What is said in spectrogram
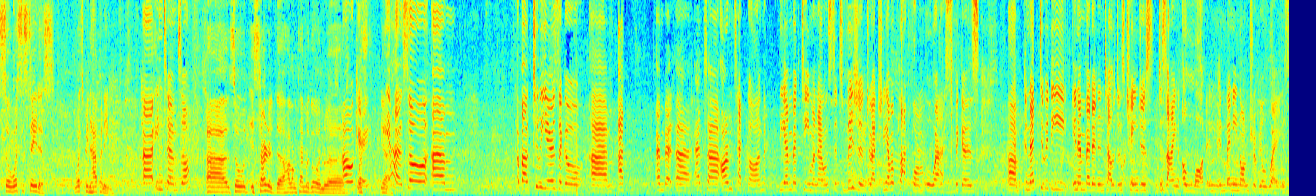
so, what's the status? What's been happening? Uh, in terms of? Uh, so it started uh, how long time ago? And uh, oh, okay, yeah. yeah. So um, about two years ago, um, at Mbed, uh, at uh, ARM TechCon, the Mbed team announced its vision to actually have a platform OS because um, connectivity in embedded intelligence changes design a lot in, in many non-trivial ways.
